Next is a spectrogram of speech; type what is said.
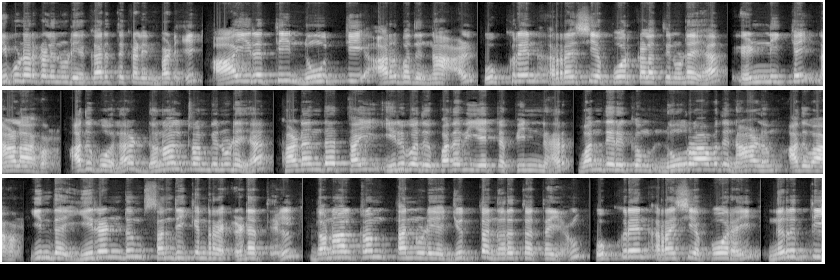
நிபுணர்களினுடைய கருத்துக்களின்படி ஆயிரத்தி நூற்றி அறுபது நாள் உக்ரைன் ரஷ்ய போர்க்களத்தினுடைய எண்ணிக்கை நாளாகும். அதுபோல டொனால்ட் ட்ரம்பினுடைய அவருடைய கடந்த தை இருபது பதவியேற்ற பின்னர் வந்திருக்கும் நூறாவது நாளும் அதுவாகும். இந்த இரண்டும் சந்திக்கின்ற இடத்தில் டொனால்ட் ட்ரம்ப் தன்னுடைய யுத்த நிறுத்தத்தையும் உக்ரைன் ரஷ்ய போரை நிறுத்தி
